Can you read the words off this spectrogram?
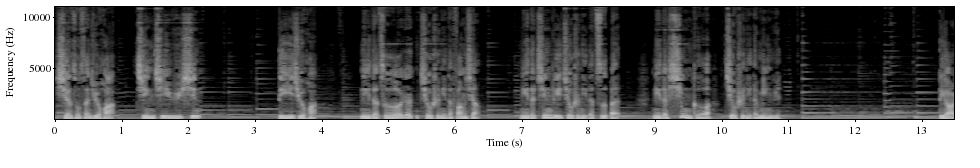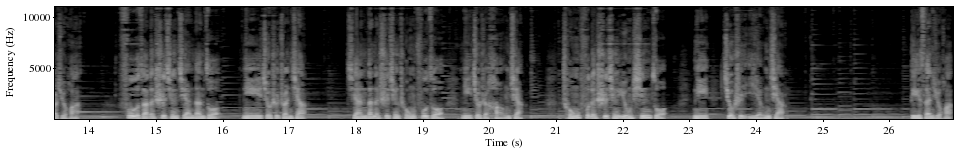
先送三句话，谨记于心。第一句话，你的责任就是你的方向，你的经历就是你的资本，你的性格就是你的命运。第二句话，复杂的事情简单做，你就是专家；简单的事情重复做，你就是行家；重复的事情用心做，你就是赢家。第三句话，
